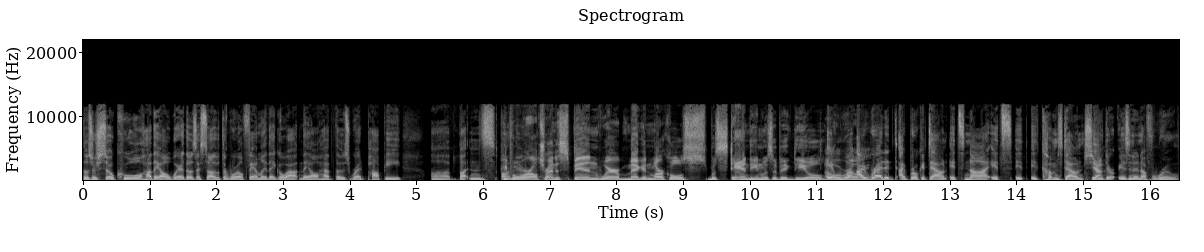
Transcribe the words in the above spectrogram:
Those are so cool how they all wear those. I saw with the royal family, they go out and they all have those red poppy uh, buttons. People their- were all trying to spin where Meghan Markle's was standing was a big deal. It, Oh, wa- I read it. I broke it down. It's not. It's it. It comes down to Yeah. there isn't enough room.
